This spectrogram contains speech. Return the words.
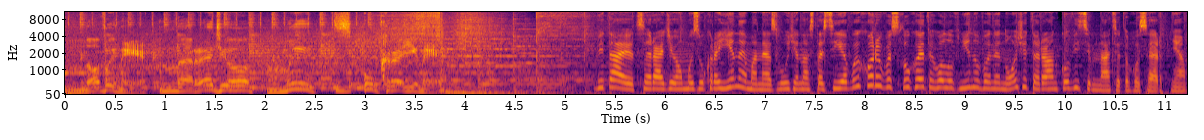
Новини на Радіо Ми з України. Вітаю, це Радіо Ми з України. Мене звуть Анастасія Вихор. і Ви слухаєте головні новини ночі та ранку 18 серпня.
